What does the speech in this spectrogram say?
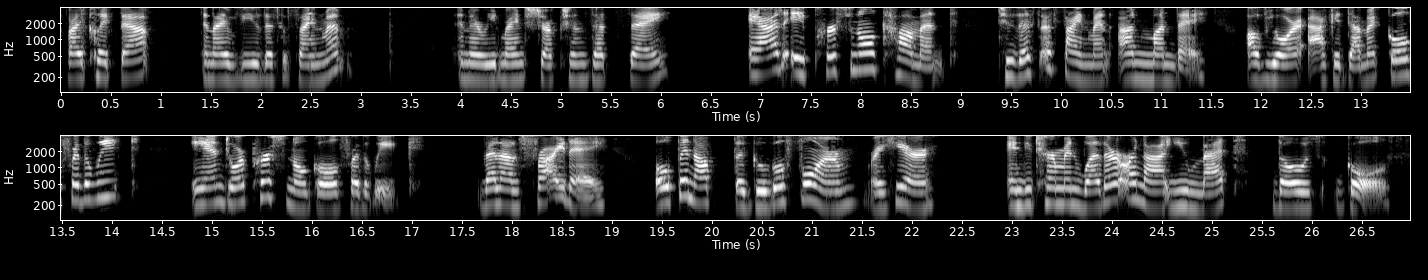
If I click that and I view this assignment and I read my instructions that say, add a personal comment to this assignment on Monday of your academic goal for the week and your personal goal for the week. Then on Friday, open up the Google form right here and determine whether or not you met those goals.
